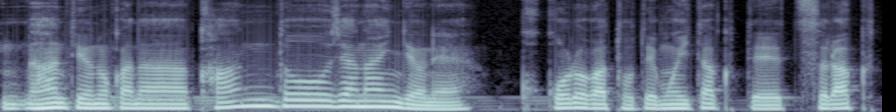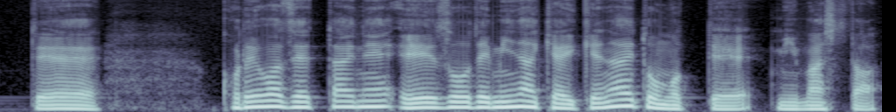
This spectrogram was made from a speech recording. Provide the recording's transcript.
なんていうのかな、感動じゃないんだよね。心がとても痛くて辛くて、これは絶対ね、映像で見なきゃいけないと思って見ました。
